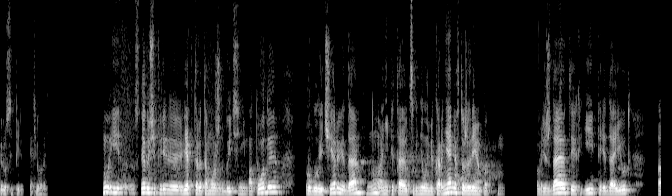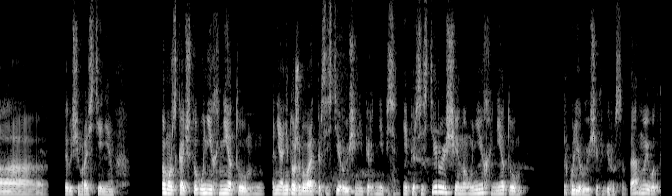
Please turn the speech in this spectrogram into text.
вирусу передать его растению. Ну и следующий э, вектор это может быть нематоды, круглые черви, да, ну они питаются гнилыми корнями, в то же время повреждают их и передают а, следующим растениям. Что можно сказать, что у них нету, они, они тоже бывают персистирующие, не, пер, не, не персистирующие, но у них нету циркулирующих вирусов. Да? Ну и вот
